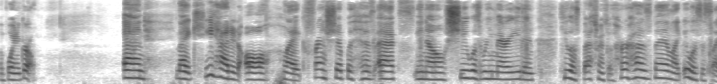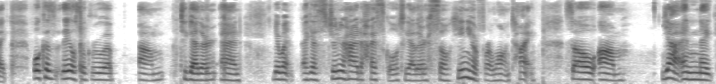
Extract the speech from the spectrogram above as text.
a boy and a girl, and like he had it all like friendship with his ex you know she was remarried and he was best friends with her husband like it was just like well because they also grew up um, together and they went i guess junior high to high school together so he knew her for a long time. So um yeah and like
